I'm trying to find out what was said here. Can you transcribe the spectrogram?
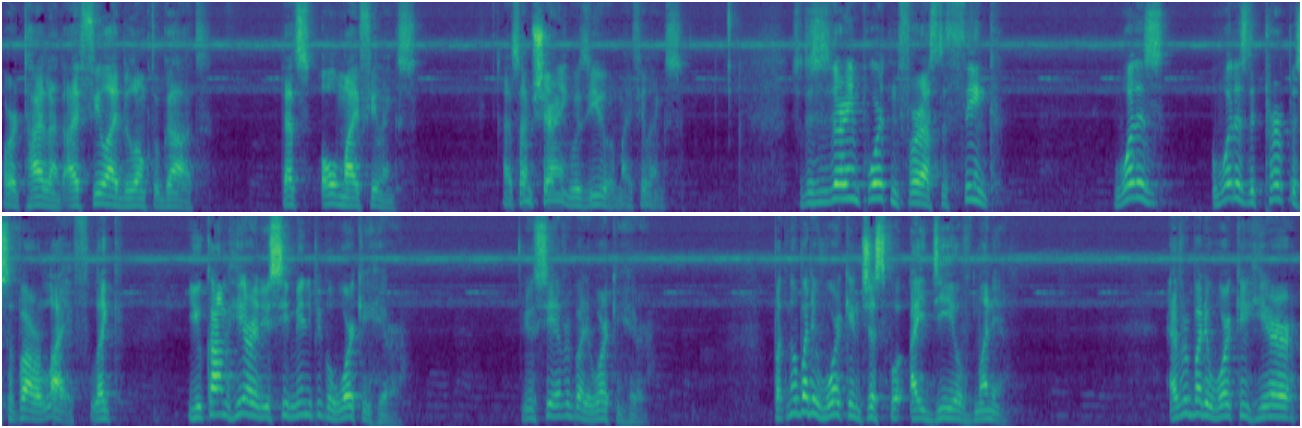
or Thailand. I feel I belong to God. That's all my feelings. As I'm sharing with you my feelings. So this is very important for us to think what is what is the purpose of our life? Like you come here and you see many people working here. You see everybody working here. But nobody working just for idea of money. Everybody working here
